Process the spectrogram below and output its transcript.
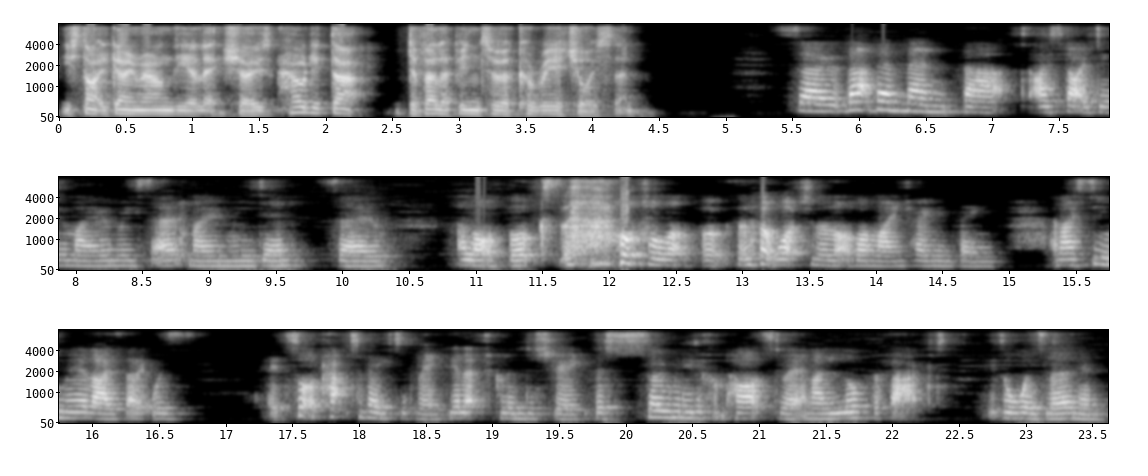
you started going around the Elex shows. How did that develop into a career choice then? So that then meant that I started doing my own research, my own reading. So a lot of books, an awful lot of books, and watching a lot of online training things. And I soon realised that it was, it sort of captivated me, the electrical industry. There's so many different parts to it and I love the fact it's always learning.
